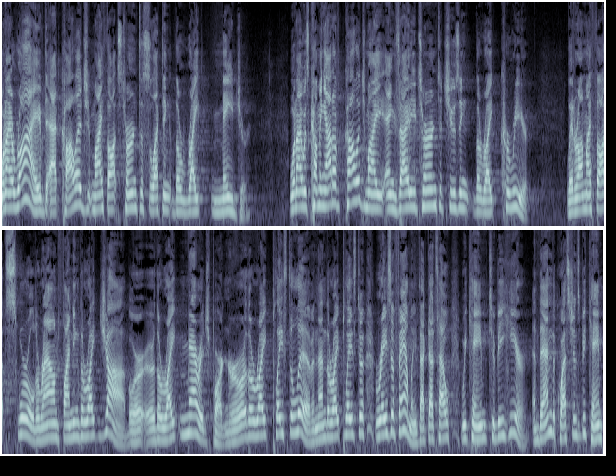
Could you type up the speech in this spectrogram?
When I arrived at college, my thoughts turned to selecting the right major. When I was coming out of college, my anxiety turned to choosing the right career. Later on, my thoughts swirled around finding the right job, or, or, the right marriage partner, or the right place to live, and then the right place to raise a family. In fact, that's how we came to be here. And then the questions became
